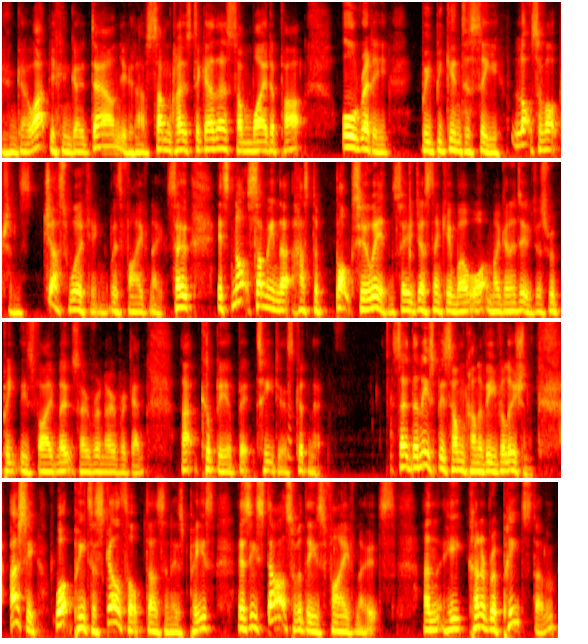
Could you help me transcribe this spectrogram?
You can go up, you can go down, you can have some close together, some wide apart. Already we begin to see lots of options just working with five notes. So it's not something that has to box you in. So you're just thinking, well, what am I going to do? Just repeat these five notes over and over again. That could be a bit tedious, couldn't it? So there needs to be some kind of evolution. Actually, what Peter Sculthorpe does in his piece is he starts with these five notes and he kind of repeats them,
